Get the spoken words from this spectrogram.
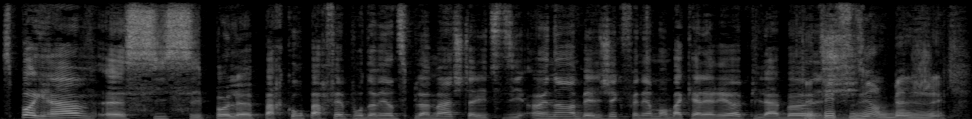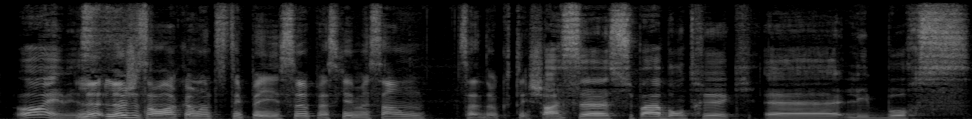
C'est pas grave euh, si c'est pas le parcours parfait pour devenir diplomate. J'étais allé étudier un an en Belgique, finir mon baccalauréat, puis là-bas... J'- étudié en Belgique. Oh, ouais, mais Là, là, je veux savoir comment tu t'es payé ça parce qu'il me semble ça doit coûter cher. Ah, ça, super bon truc. Euh, les bourses,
